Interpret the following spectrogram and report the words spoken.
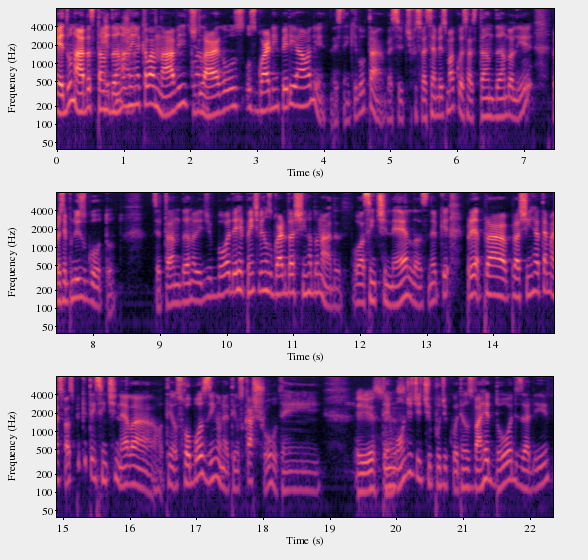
E aí do nada, você tá andando, vem aquela nave de larga os, os guarda imperial ali. Aí você tem que lutar. Vai ser, tipo, vai ser a mesma coisa. Sabe? Você tá andando ali, por exemplo, no esgoto. Você tá andando ali de boa, de repente vem os guardas da Shinra do nada. Ou as sentinelas, né? Porque pra, pra, pra Shinra é até mais fácil, porque tem sentinela, tem os robozinhos, né? Tem os cachorros, tem. Isso. Tem isso. um monte de tipo de coisa. Tem os varredores ali,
